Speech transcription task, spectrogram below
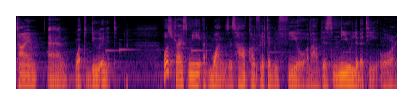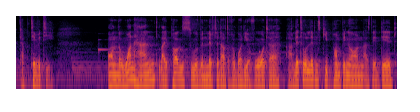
time, and what to do in it. What strikes me at once is how conflicted we feel about this new liberty or captivity. On the one hand, like pugs who have been lifted out of a body of water, our little limbs keep pumping on as they did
